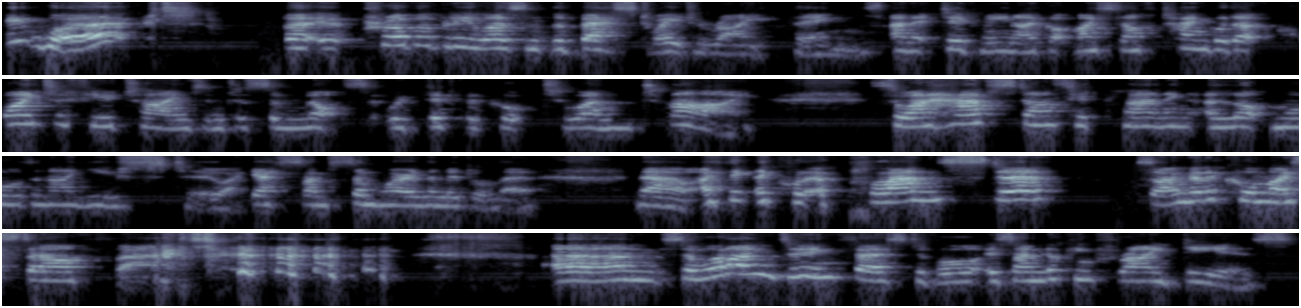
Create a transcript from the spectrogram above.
it worked, but it probably wasn't the best way to write things. And it did mean I got myself tangled up quite a few times into some knots that were difficult to untie. So I have started planning a lot more than I used to. I guess I'm somewhere in the middle there. Now, I think they call it a planster, so I'm going to call myself that. um, so what I'm doing first of all is I'm looking for ideas.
